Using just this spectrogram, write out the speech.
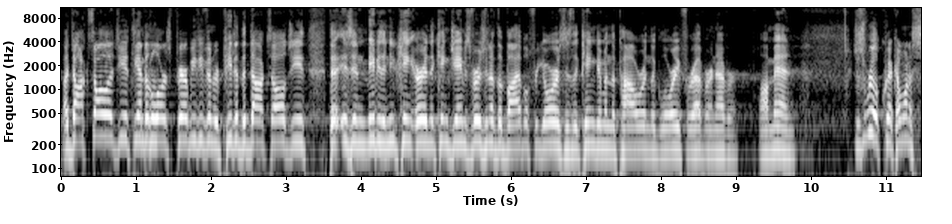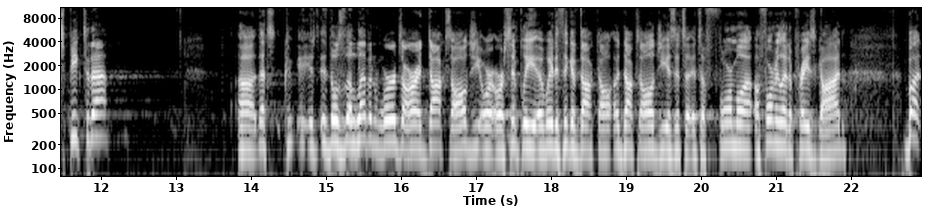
a, doxology at the end of the Lord's Prayer. We've even repeated the doxology that is in maybe the New King or in the King James version of the Bible. For yours is the kingdom and the power and the glory forever and ever. Amen. Just real quick, I want to speak to that. Uh, that's those eleven words are a doxology, or, or simply a way to think of doxology is it's a, it's a formula a formula to praise God. But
